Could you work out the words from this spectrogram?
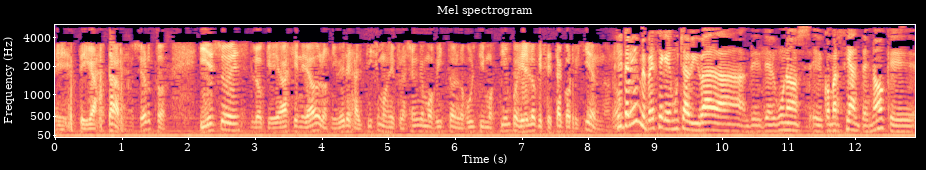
este, gastar, ¿no es cierto? Y eso es lo que ha generado los niveles altísimos de inflación que hemos visto en los últimos tiempos y es lo que se está corrigiendo. ¿no? Sí, también me parece que hay mucha vivada de, algunos eh, comerciantes, ¿no? Que,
